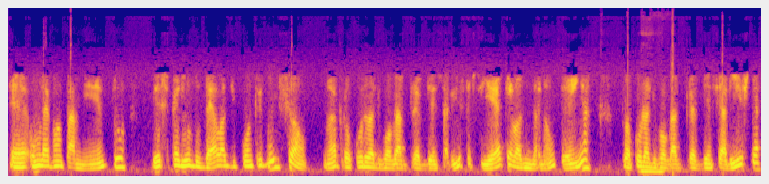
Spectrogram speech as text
é, um levantamento desse período dela de contribuição. Não é? Procure o advogado previdenciarista, se é que ela ainda não tenha, procure o advogado previdenciarista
